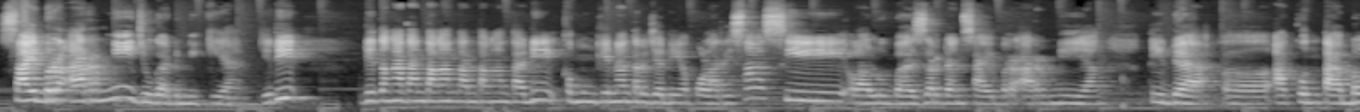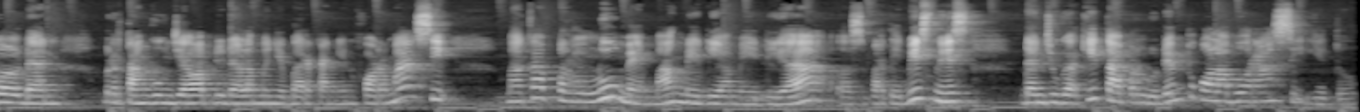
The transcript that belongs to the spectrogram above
Cyber army juga demikian. Jadi, di tengah tantangan-tantangan tadi, kemungkinan terjadinya polarisasi, lalu buzzer dan cyber army yang tidak eh, akuntabel dan bertanggung jawab di dalam menyebarkan informasi, maka perlu memang media-media eh, seperti bisnis dan juga kita perlu dem tuh kolaborasi gitu.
